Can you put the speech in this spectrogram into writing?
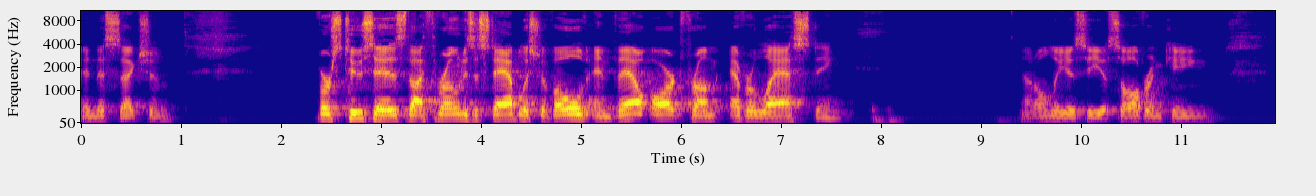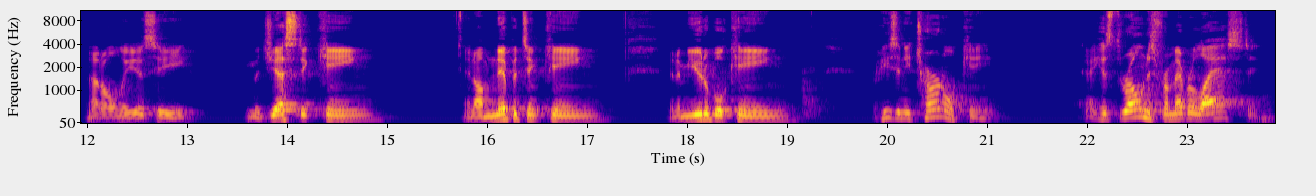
in this section, Verse 2 says, Thy throne is established of old, and thou art from everlasting. Not only is he a sovereign king, not only is he a majestic king, an omnipotent king, an immutable king, but he's an eternal king. Okay? His throne is from everlasting.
